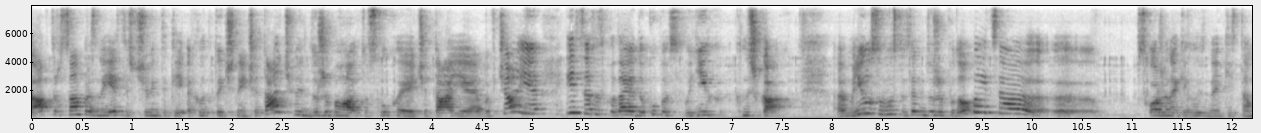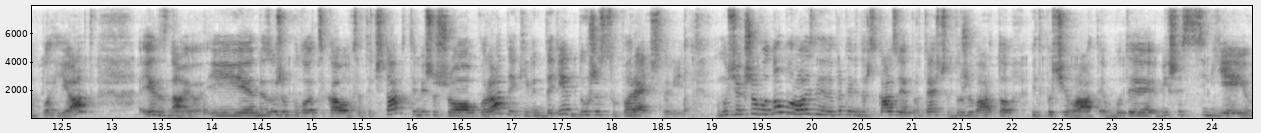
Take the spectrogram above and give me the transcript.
Автор сам признається, що він такий еклектичний читач, він дуже багато слухає, читає, вивчає, і це все складає докупи в своїх книжках. Е, Мені особисто це не дуже подобається. е, Схоже на якийсь, на якийсь там плагіат, я не знаю. І не дуже було цікаво все це читати, тим більше, що поради, які він дає, дуже суперечливі. Тому що якщо в одному розділі, наприклад, він розказує про те, що дуже варто відпочивати, бути більше з сім'єю.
